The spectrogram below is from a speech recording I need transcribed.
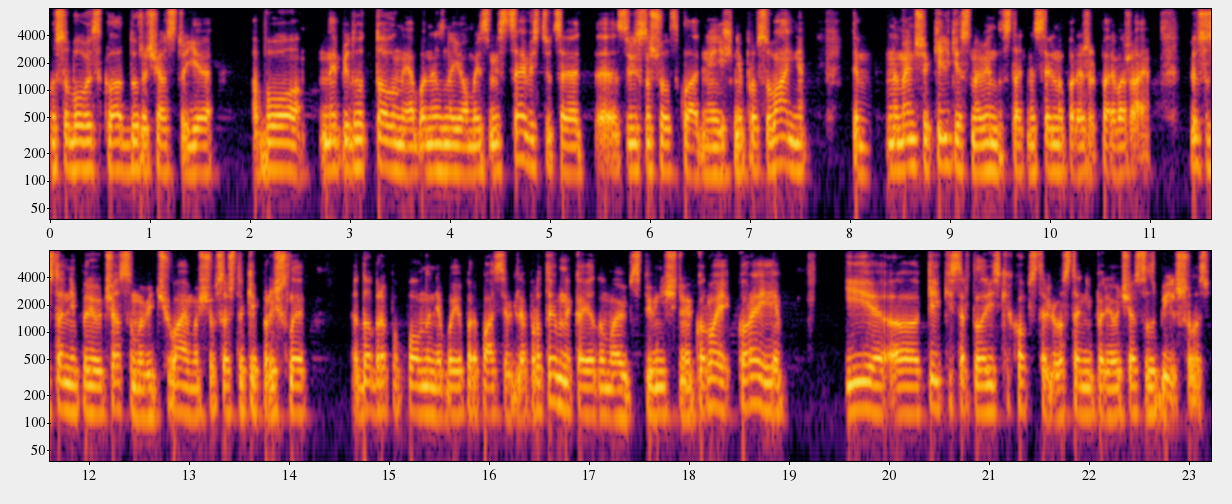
особовий склад дуже часто є або непідготовлений, або незнайомий з місцевістю. Це, е, звісно, що ускладнює їхнє просування. Тим не менше кількісно він достатньо сильно переважає. Плюс останній період часу ми відчуваємо, що все ж таки прийшли добре поповнення боєприпасів для противника. Я думаю, з північної Кореї, Кореї і е, кількість артилерійських обстрілів в останній період часу збільшилась.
